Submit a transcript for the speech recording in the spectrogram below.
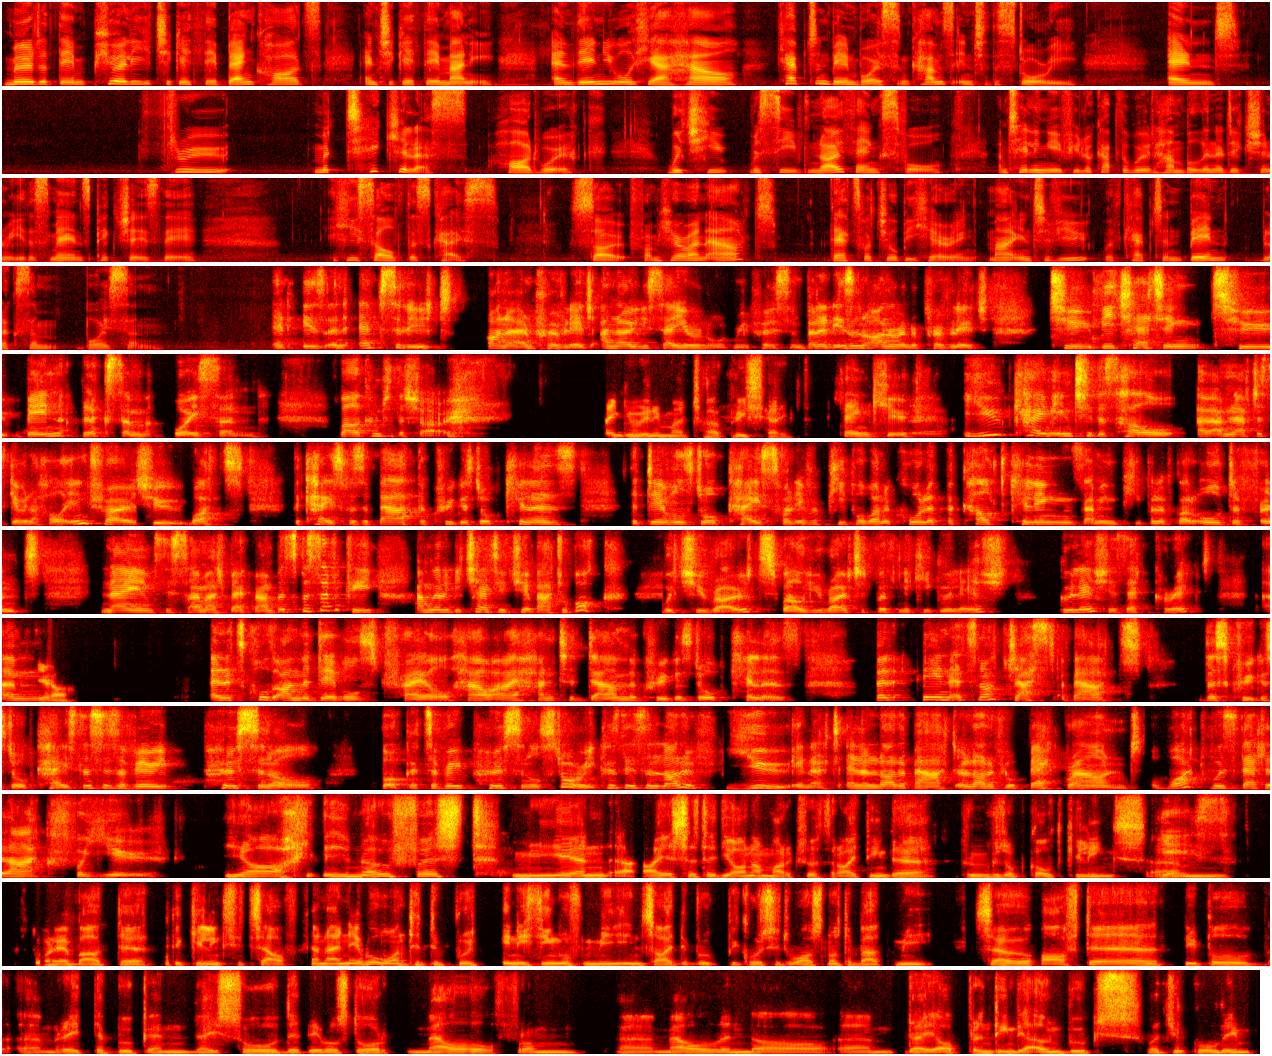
murdered them purely to get their bank cards and to get their money. And then you will hear how Captain Ben Booysen comes into the story and through meticulous hard work, which he received no thanks for. I'm telling you, if you look up the word humble in a dictionary, this man's picture is there. He solved this case. So from here on out, that's what you'll be hearing my interview with Captain Ben Bliksem Booysen. It is an absolute honor and privilege. I know you say you're an ordinary person, but it is an honor and a privilege to be chatting to Ben Bliksem Booysen. Welcome to the show. Thank you very much. I appreciate it. Thank you. You came into this whole, I mean, I've just given a whole intro to what the case was about the Krugersdorp killers, the Devil's Devilsdorp case, whatever people want to call it, the cult killings. I mean, people have got all different names. There's so much background. But specifically, I'm going to be chatting to you about your book, which you wrote. Well, you wrote it with Nikki Gulesh. Gulesh, is that correct? Um, yeah. And it's called On the Devil's Trail How I Hunted Down the Krugersdorp Killers. But then it's not just about this Krugersdorp case. This is a very personal book. It's a very personal story because there's a lot of you in it and a lot about a lot of your background. What was that like for you? Yeah, you know, first me and uh, I assisted Jana Marx with writing the Krugersdorp cult killings. Um, yes story about the, the killings itself. And I never wanted to put anything of me inside the book because it was not about me. So after people um, read the book and they saw the Devilsdorp Mel from uh, Melinda, um, they are printing their own books, what you call them.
